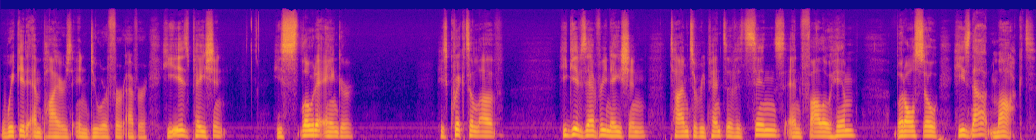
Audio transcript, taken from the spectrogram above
wicked empires endure forever. He is patient, He's slow to anger, He's quick to love. He gives every nation time to repent of its sins and follow Him, but also He's not mocked.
